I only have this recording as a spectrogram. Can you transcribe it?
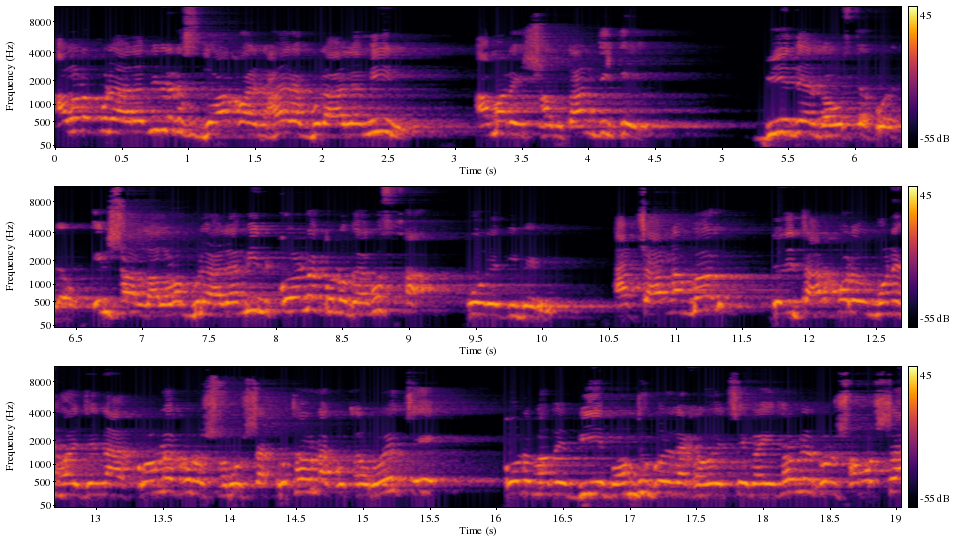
আল্লাহ রাবুল আলমিনের কাছে দোয়া করেন, হায় রাবুল আলমিন, আমার এই সন্তানটিকে বিয়ে দেওয়ার ব্যবস্থা করে দাও। ইনশাআল্লাহ আল্লাহ আলমিন কোনো না কোনো ব্যবস্থা করে দিবেন। আর চার নাম্বার, যদি তারপরেও মনে হয় যে না, কোনো না কোনো সমস্যা কোথাও না কোথাও রয়েছে, কোনোভাবে বিয়ে বন্ধ করে রাখা হয়েছে বা এই ধরনের কোনো সমস্যা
